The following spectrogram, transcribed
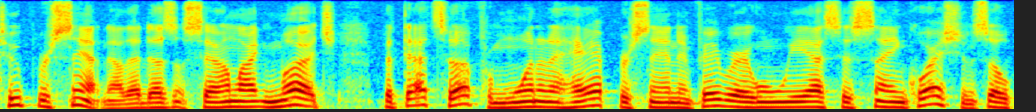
2%. Now that doesn't sound like much, but that's up from 1.5% in February when we asked this same question. So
